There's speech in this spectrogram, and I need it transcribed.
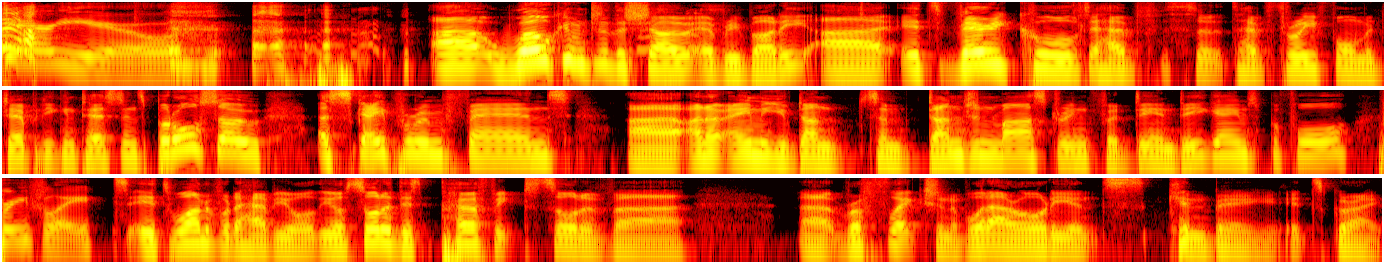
dare you? Uh, welcome to the show, everybody. Uh, it's very cool to have to have three former Jeopardy contestants, but also escape room fans. Uh, I know Amy, you've done some dungeon mastering for D and D games before. Briefly. It's, it's wonderful to have you all. You're sort of this perfect sort of uh, uh, reflection of what our audience can be. It's great.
